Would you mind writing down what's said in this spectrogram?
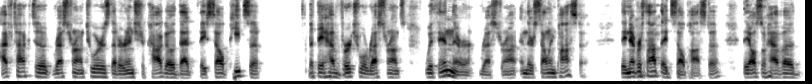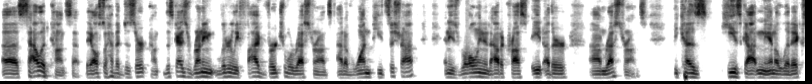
i've talked to restaurateurs that are in chicago that they sell pizza but they have virtual restaurants within their restaurant and they're selling pasta they never thought they'd sell pasta. They also have a, a salad concept. They also have a dessert. Con- this guy's running literally five virtual restaurants out of one pizza shop, and he's rolling it out across eight other um, restaurants because he's gotten analytics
